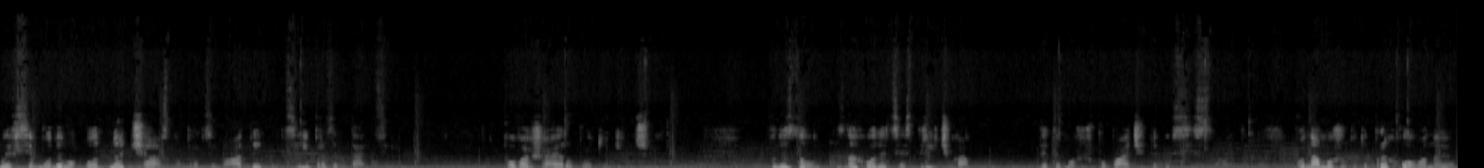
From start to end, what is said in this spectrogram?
Ми всі будемо одночасно працювати у цій презентації. Поважай роботу інших. Внизу знаходиться стрічка, де ти можеш побачити усі слайди. Вона може бути прихованою,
